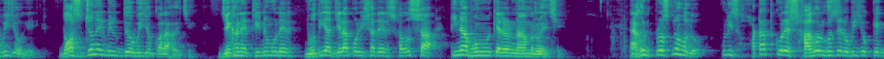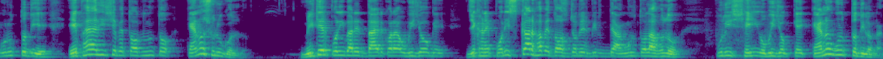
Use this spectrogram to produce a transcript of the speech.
অভিযোগে জনের বিরুদ্ধে অভিযোগ করা হয়েছে, যেখানে তৃণমূলের নদিয়া জেলা পরিষদের সদস্যা টিনা ভৌমিকেরও নাম রয়েছে। এখন প্রশ্ন হলো পুলিশ হঠাৎ করে সাগর ঘোষের অভিযোগকে গুরুত্ব দিয়ে এফআইআর হিসেবে তদন্ত কেন শুরু করল? মৃতের পরিবারের দায়ের করা অভিযোগে, যেখানে পরিষ্কারভাবে জনের বিরুদ্ধে আঙুল তোলা হলো, পুলিশ সেই অভিযোগকে কেন গুরুত্ব দিল না?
